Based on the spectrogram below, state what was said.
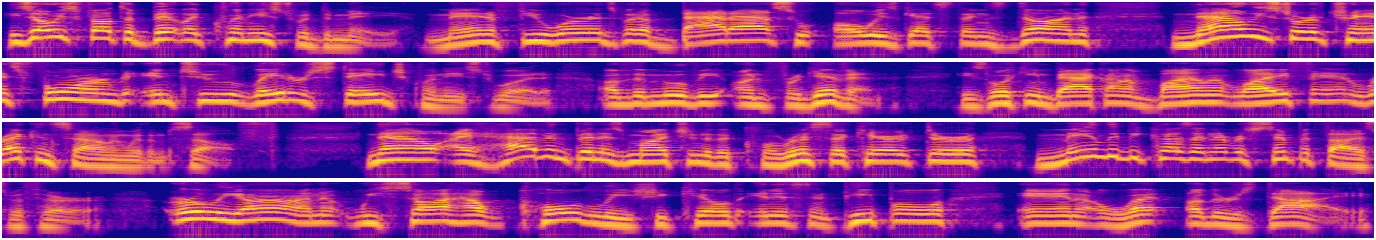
He's always felt a bit like Clint Eastwood to me. Man of few words, but a badass who always gets things done. Now he's sort of transformed into later stage Clint Eastwood of the movie Unforgiven. He's looking back on a violent life and reconciling with himself. Now, I haven't been as much into the Clarissa character, mainly because I never sympathized with her. Early on, we saw how coldly she killed innocent people and let others die.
